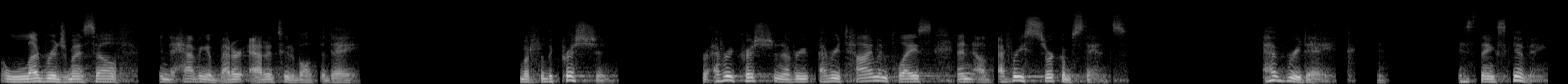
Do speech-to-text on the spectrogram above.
leverage myself into having a better attitude about the day. But for the Christian, for every Christian, every, every time and place, and of every circumstance, every day is Thanksgiving.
